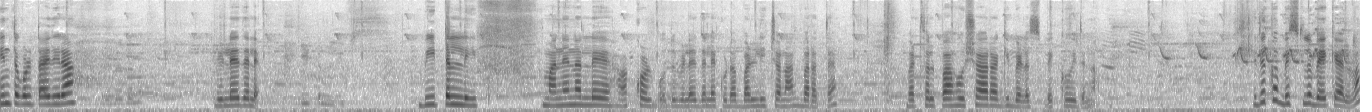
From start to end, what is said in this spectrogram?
ಏನು ತಗೊಳ್ತಾ ಇದ್ದೀರಾ? ವಿಳೆದೆಲೆ ಬೀಟಲ್ ಲೀಫ್ ಮನೆಯಲ್ಲೇ ಹಾಕ್ಕೊಳ್ಬೋದು ವಿಳೆದೆಲೆ ಕೂಡ. ಬಳ್ಳಿ ಚೆನ್ನಾಗಿ ಬರುತ್ತೆ. ಬಟ್ ಸ್ವಲ್ಪ ಹುಷಾರಾಗಿ ಬೆಳೆಸಬೇಕು ಇದನ್ನು. ಇದಕ್ಕೂ ಬಿಸಿಲು ಬೇಕೇ ಅಲ್ವಾ?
